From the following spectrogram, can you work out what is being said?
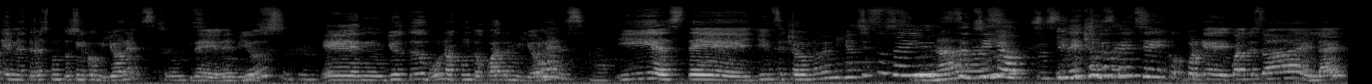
tiene 3.5 millones de, de views. En YouTube 1.4 millones. Y este, Jim se echó 9 milloncitos ahí. Nada más. sencillo. Y de hecho yo pensé, porque cuando estaba en live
